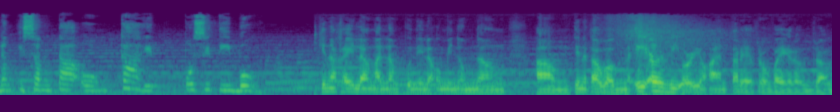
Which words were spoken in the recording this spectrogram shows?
ng isang taong kahit positibo. kinakailangan lang po nila uminom ng um, tinatawag na ARV or yung antiretroviral drug.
